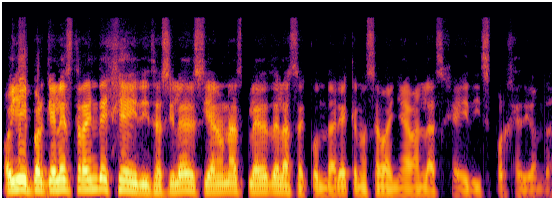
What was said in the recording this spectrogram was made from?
Oye, ¿y por qué les traen de Hades? Así le decían unas plebes de la secundaria que no se bañaban las Hades por hedionda.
